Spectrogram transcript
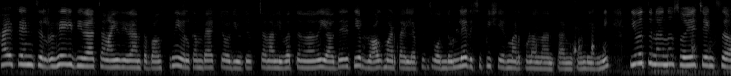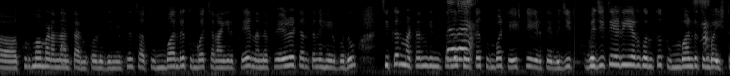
ಹಾಯ್ ಫ್ರೆಂಡ್ಸ್ ಎಲ್ಲರೂ ಹೇಗಿದ್ದೀರಾ? ಚೆನ್ನಾಗಿದ್ದೀರಾ ಅಂತ ಭಾವಿಸ್ತೀನಿ. Welcome back to our YouTube channel ಇವತ್ತು ನಾನು ಯಾವುದೇ ರೀತಿಯ ವ್ಲಾಗ್ ಮಾಡ್ತಾ ಇಲ್ಲ ಫ್ರೆಂಡ್ಸ್ ಒಂದೊಳ್ಳೆ ರೆಸಿಪಿ ಶೇರ್ ಮಾಡ್ಕೊಳ್ಳೋಣ ಅಂತ ಅಂದ್ಕೊಂಡಿದ್ದೀನಿ ಇವತ್ತು ನಾನು ಸೋಯಾ ಚಂಕ್ಸ್ ಕುರ್ಮ ಮಾಡೋಣ ಅಂತ ಅಂದ್ಕೊಂಡಿದ್ದೀನಿ ಫ್ರೆಂಡ್ಸ್ ಅದು ತುಂಬ ಅಂದರೆ ತುಂಬ ಚೆನ್ನಾಗಿರುತ್ತೆ. ನನ್ನ ಫೇವ್ರೇಟ್ ಅಂತಲೇ ಹೇಳ್ಬೋದು. ಚಿಕನ್ ಮಟನ್ಗಿಂತಲೂ ಸಹಿತ ತುಂಬ ಟೇಸ್ಟಿಯಾಗಿರುತ್ತೆ ವೆಜಿ ವೆಜಿಟೇರಿಯರ್ಗಂತೂ ತುಂಬ ಅಂದರೆ ತುಂಬ ಇಷ್ಟ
